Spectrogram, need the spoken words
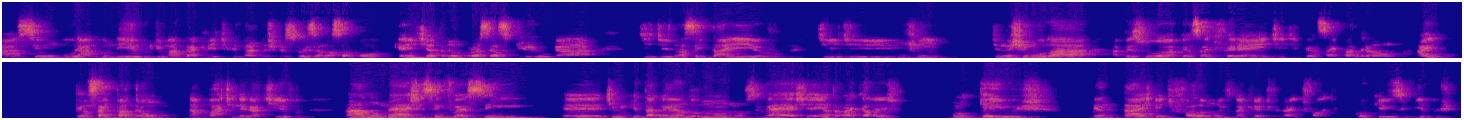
a ser um buraco negro de matar a criatividade das pessoas à nossa volta, porque a gente entra no processo de julgar, de, de não aceitar erro, de, de, enfim, de não estimular a pessoa a pensar diferente, de pensar em padrão. Aí, pensar em padrão na parte negativa. Ah, não mexe, sempre foi assim. É, time que está ganhando não, não, se mexe. Aí entra naquelas bloqueios mentais que a gente fala muito na criatividade, a gente fala de bloqueios e mitos,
